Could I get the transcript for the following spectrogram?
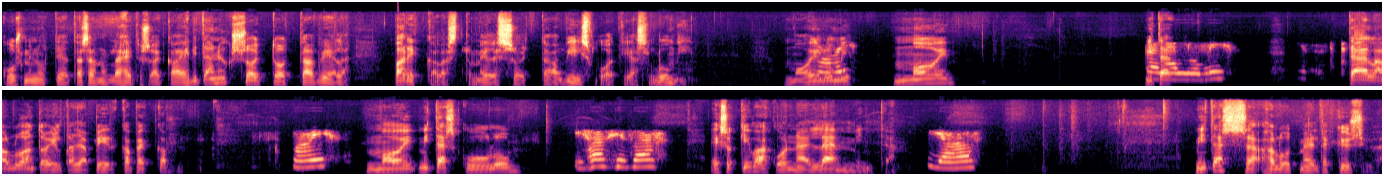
Kuusi minuuttia tasan on lähetysaikaa. Ehditään yksi soitto ottaa vielä. Parikkalasta meille soittaa viisivuotias Lumi. Moi, Moi. Lumi. Moi. Mitä? Täällä Lumi. Täällä on Luontoilta ja Pirkka-Pekka. Moi. Moi. Mitäs kuuluu? Ihan hyvä. Eikö se ole kiva, kun on näin lämmintä? Joo. Mitäs sä haluat meiltä kysyä?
